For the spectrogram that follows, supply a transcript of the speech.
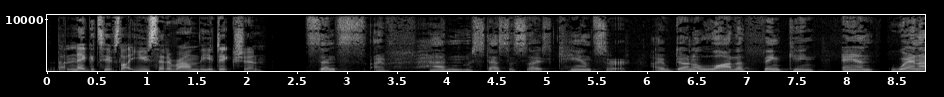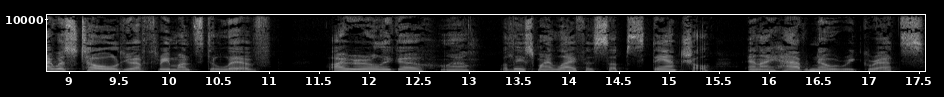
that negatives, like you said, around the addiction? Since I've had metastasized cancer, I've done a lot of thinking. And when I was told you have three months to live, I really go, well, at least my life is substantial and I have no regrets.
